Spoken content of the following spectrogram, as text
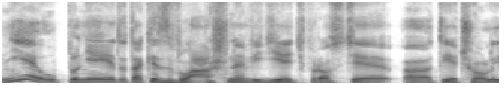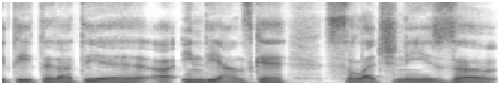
Nie úplne, je to také zvláštne vidieť proste uh, tie čolity, teda tie uh, indiánske slečny z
